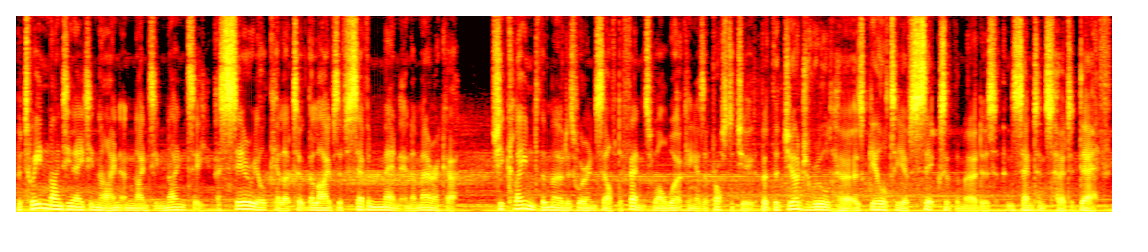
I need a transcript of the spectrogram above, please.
Between 1989 and 1990, a serial killer took the lives of seven men in America. She claimed the murders were in self-defense while working as a prostitute, but the judge ruled her as guilty of six of the murders and sentenced her to death.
